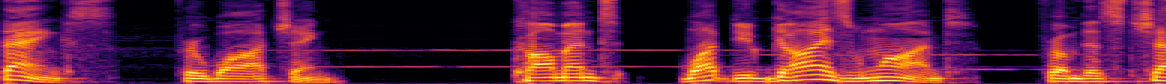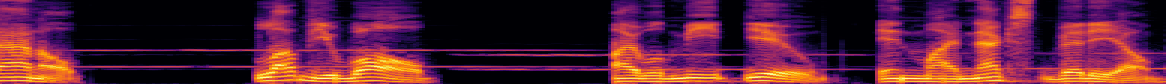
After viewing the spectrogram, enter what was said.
Thanks for watching. Comment what you guys want from this channel. Love you all. I will meet you in my next video.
